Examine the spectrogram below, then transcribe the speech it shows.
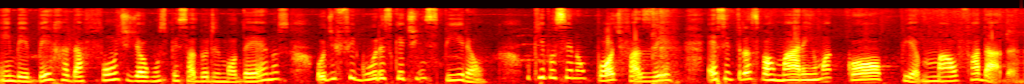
em beber da fonte de alguns pensadores modernos ou de figuras que te inspiram. O que você não pode fazer é se transformar em uma cópia malfadada.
